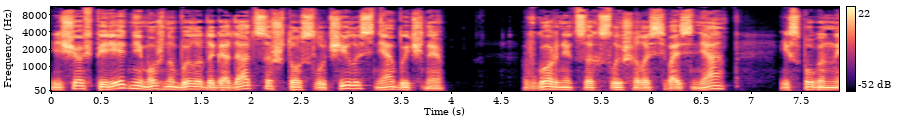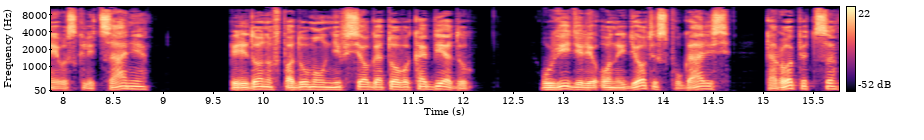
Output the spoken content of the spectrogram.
Еще в передней можно было догадаться, что случилось необычное. В горницах слышалась возня, испуганные восклицания. Передонов подумал, не все готово к обеду. Увидели, он идет, испугались, торопятся.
